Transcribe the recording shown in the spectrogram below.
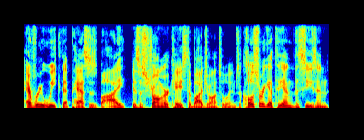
Every week that passes by is a stronger case to buy Javonte Williams. The closer we get to the end of the season,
